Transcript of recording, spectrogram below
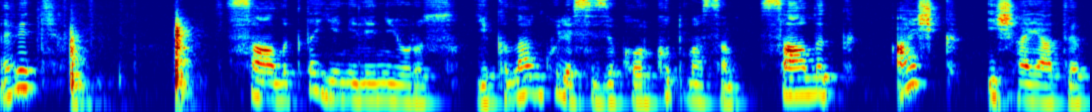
Evet. Sağlıkta yenileniyoruz. Yıkılan kule sizi korkutmasın. Sağlık aşk iş hayatı.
